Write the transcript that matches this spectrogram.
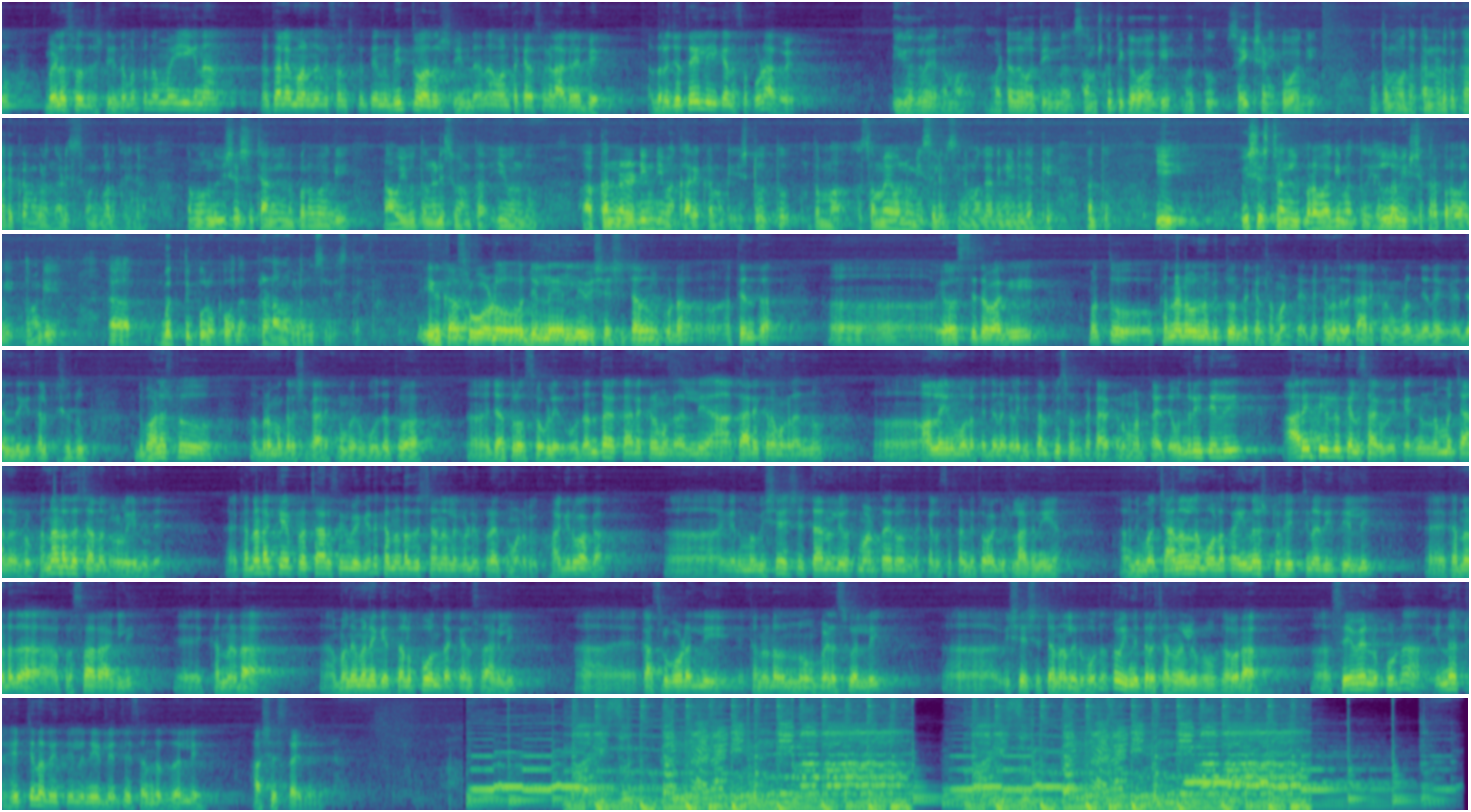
ಬೆಳೆಸುವ ದೃಷ್ಟಿಯಿಂದ ಮತ್ತು ನಮ್ಮ ಈಗಿನ ತಲೆಮಾರಿನಲ್ಲಿ ಸಂಸ್ಕೃತಿಯನ್ನು ಬಿತ್ತುವ ದೃಷ್ಟಿಯಿಂದ ನಾವು ಅಂಥ ಕೆಲಸಗಳಾಗಲೇಬೇಕು. ಅದರ ಜೊತೆಯಲ್ಲಿ ಈ ಕೆಲಸ ಕೂಡ ಆಗಬೇಕು. ಈಗಾಗಲೇ ನಮ್ಮ ಮಠದ ವತಿಯಿಂದ ಸಾಂಸ್ಕೃತಿಕವಾಗಿ ಮತ್ತು ಶೈಕ್ಷಣಿಕವಾಗಿ ಉತ್ತಮವಾದ ಕನ್ನಡದ ಕಾರ್ಯಕ್ರಮಗಳನ್ನು ನಡೆಸಿಕೊಂಡು ಬರ್ತಾ ಇದ್ದೀರ. ನಮ್ಮ ಒಂದು ವಿಶೇಷ ಚಾನೆಲ್ನ ಪರವಾಗಿ ನಾವು ಇವತ್ತು ನಡೆಸುವಂಥ ಈ ಒಂದು ಕನ್ನಡ ಡಿಂಡಿಮ ಕಾರ್ಯಕ್ರಮಕ್ಕೆ ಎಷ್ಟೊತ್ತು ತಮ್ಮ ಸಮಯವನ್ನು ಮೀಸಲಿರಿಸಿ ನಮಗಾಗಿ ನೀಡಿದ್ದಕ್ಕೆ ಮತ್ತು ಈ ವಿಶೇಷ ಚಾನೆಲ್ ಪರವಾಗಿ ಮತ್ತು ಎಲ್ಲ ವೀಕ್ಷಕರ ಪರವಾಗಿ ತಮಗೆ ಭಕ್ತಿಪೂರ್ವಕವಾದ ಪ್ರಣಾಮಗಳನ್ನು ಸಲ್ಲಿಸ್ತಾ ಈಗ ಕಾಸರಗೋಡು ಜಿಲ್ಲೆಯಲ್ಲಿ ವಿಶೇಷ ಚಾನಲ್ ಕೂಡ ಅತ್ಯಂತ ವ್ಯವಸ್ಥಿತವಾಗಿ ಮತ್ತು ಕನ್ನಡವನ್ನು ಬಿತ್ತುವಂಥ ಕೆಲಸ ಮಾಡ್ತಾ ಇದೆ ಕನ್ನಡದ ಕಾರ್ಯಕ್ರಮಗಳನ್ನು ಜನ, ಜನರಿಗೆ ತಲುಪಿಸೋದು ಇದು ಬಹಳಷ್ಟು ಬ್ರಹ್ಮಕಲಶ ಕಾರ್ಯಕ್ರಮ ಇರ್ಬೋದು ಅಥವಾ ಜಾತ್ರೋತ್ಸವಗಳಿರ್ಬೋದು ಅಂಥ ಕಾರ್ಯಕ್ರಮಗಳಲ್ಲಿ ಆ ಕಾರ್ಯಕ್ರಮಗಳನ್ನು ಆನ್ಲೈನ್ ಮೂಲಕ ಜನಗಳಿಗೆ ತಲುಪಿಸುವಂಥ ಕಾರ್ಯಕ್ರಮ ಮಾಡ್ತಾ ಇದ್ದೆ ಒಂದು ರೀತಿಯಲ್ಲಿ ಆ ರೀತಿಯಲ್ಲೂ ಕೆಲಸ ಆಗಬೇಕು. ಯಾಕಂದರೆ ನಮ್ಮ ಚಾನಲ್ಗಳು, ಕನ್ನಡದ ಚಾನಲ್ಗಳು ಏನಿದೆ, ಕನ್ನಡಕ್ಕೆ ಪ್ರಚಾರ ಸಿಗಬೇಕಿದ್ರೆ ಕನ್ನಡದ ಚಾನಲ್ಗಳು ಪ್ರಯತ್ನ ಮಾಡಬೇಕು. ಹಾಗಿರುವಾಗ ಈಗ ನಿಮ್ಮ ವಿಶೇಷ ಚಾನಲ್ ಇವತ್ತು ಮಾಡ್ತಾ ಇರುವಂಥ ಕೆಲಸ ಖಂಡಿತವಾಗಿಯೂ ಶ್ಲಾಘನೀಯ. ನಿಮ್ಮ ಚಾನಲ್ನ ಮೂಲಕ ಇನ್ನಷ್ಟು ಹೆಚ್ಚಿನ ರೀತಿಯಲ್ಲಿ ಕನ್ನಡದ ಪ್ರಸಾರ ಆಗಲಿ ಕನ್ನಡ ಮನೆ ಮನೆಗೆ ತಲುಪುವಂಥ ಕೆಲಸ ಆಗಲಿ ಕಾಸರಗೋಡಲ್ಲಿ ಕನ್ನಡವನ್ನು ಬೆಳೆಸುವಲ್ಲಿ ವಿಶೇಷ ಚಾನಲ್ ಇರ್ಬೋದು ಅಥವಾ ಇನ್ನಿತರ ಚಾನಲ್ಗಳಿರ್ಬೋದು ಅವರ ಸೇವೆಯನ್ನು ಕೂಡ ಇನ್ನಷ್ಟು ಹೆಚ್ಚಿನ ರೀತಿಯಲ್ಲಿ ನೀಡಲಿ ಅಂತ ಈ ಸಂದರ್ಭದಲ್ಲಿ ಆಶಿಸ್ತಾ ಇದ್ದೇನೆ.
